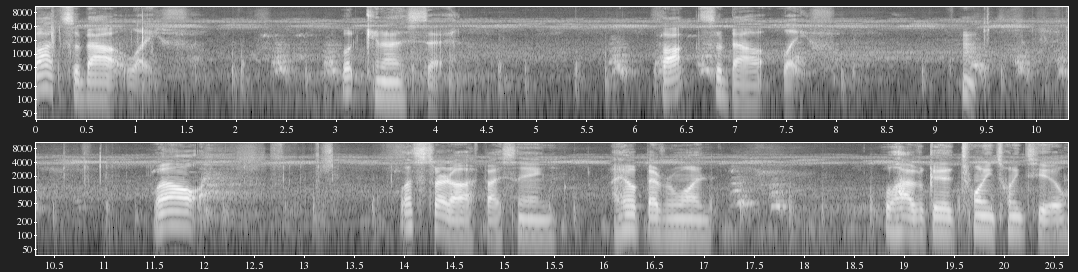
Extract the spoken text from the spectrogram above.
thoughts about life. What can I say? Thoughts about life. Hmm. Well, let's start off by saying I hope everyone will have a good 2022.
